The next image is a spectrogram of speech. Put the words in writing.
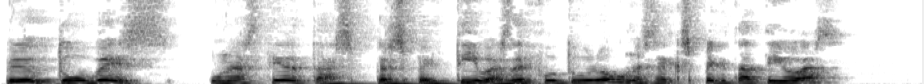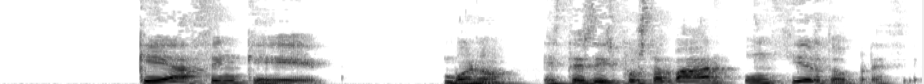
pero tú ves unas ciertas perspectivas de futuro, unas expectativas que hacen que, bueno, estés dispuesto a pagar un cierto precio.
